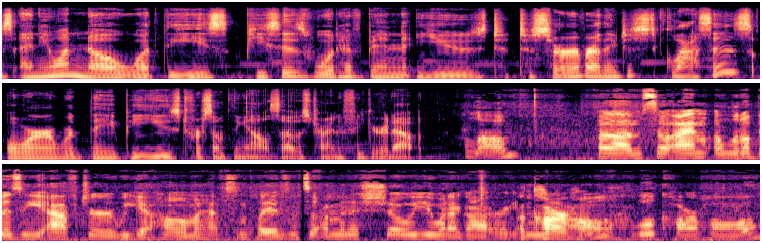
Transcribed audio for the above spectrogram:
Does anyone know what these pieces would have been used to serve? Are they just glasses or would they be used for something else? I was trying to figure it out. Hello. Um, so I'm a little busy after we get home. I have some plans, so I'm gonna show you what I got right now. a now. car haul. A little car haul.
